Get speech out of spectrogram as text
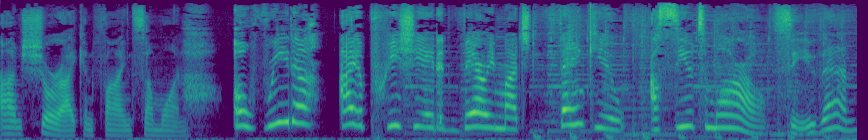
I'm sure I can find someone. Oh, Rita, I appreciate it very much. Thank you. I'll see you tomorrow. See you then.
